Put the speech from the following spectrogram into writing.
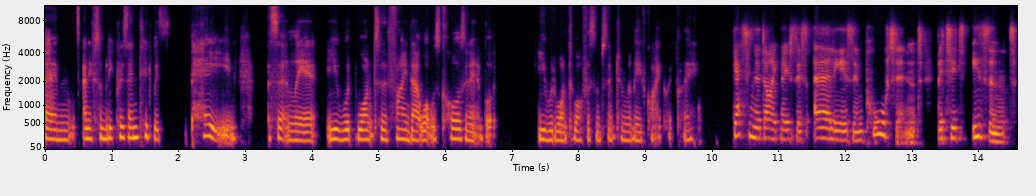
Um, and if somebody presented with pain, certainly you would want to find out what was causing it, but you would want to offer some symptom relief quite quickly. Getting the diagnosis early is important, but it isn't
